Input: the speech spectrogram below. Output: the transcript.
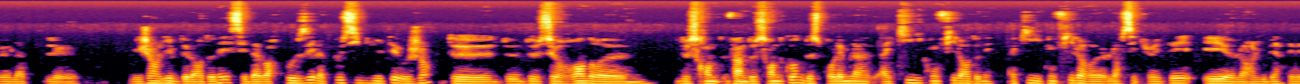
les gens libres de leurs données, c'est d'avoir posé la possibilité aux gens de, se rendre, de se rendre, compte de ce problème-là, à qui ils confient leurs données, à qui ils confient leur, sécurité et leur liberté.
